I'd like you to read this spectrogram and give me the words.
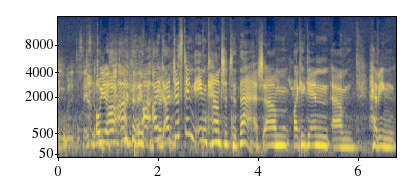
you wanted to say something. Oh yeah, I, I, I, just in, in counter to that, um, like again, um, having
